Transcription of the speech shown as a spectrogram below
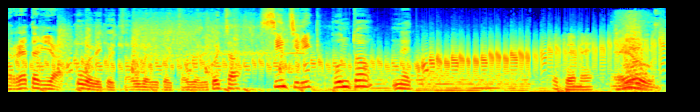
Erretegia. V bikoitza, V bikoitza, V bikoitza. Zintzilik. Punto net. FM. Egun.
